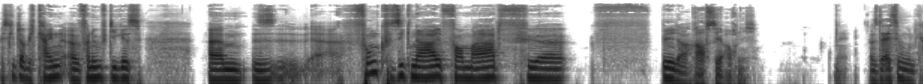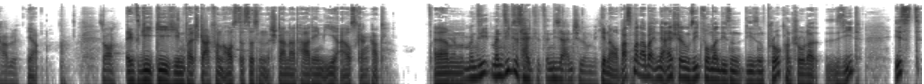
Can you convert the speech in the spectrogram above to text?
Es gibt, glaube ich, kein äh, vernünftiges ähm, äh, Funksignalformat für Bilder. brauchst du ja auch nicht. Also da ist irgendwo ein Kabel. Ja. So. Jetzt gehe geh ich jedenfalls stark von aus, dass das einen Standard HDMI-Ausgang hat. Ja, Ähm, man sieht, man sieht es halt jetzt in dieser Einstellung nicht. Genau. Was man aber in der Einstellung sieht, wo man diesen, diesen Pro-Controller sieht, ist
